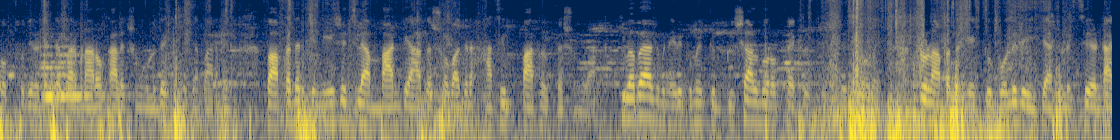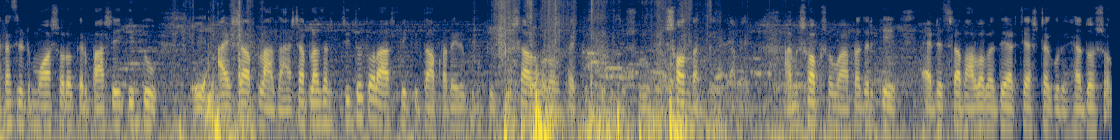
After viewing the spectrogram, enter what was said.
তথ্য জেনে নিতে পারবেন আরও কালেকশনগুলো দেখে নিতে পারবেন। তো আপনাদেরকে নিয়ে এসেছিলাম বান্টি আদর্শ বাজার হাসিব পারফেক্ট ফ্যাশন ওয়ার্ক কীভাবে আসবেন? এরকম একটি বিশাল বড় ফ্যাক্টরি চলুন আপনাদেরকে একটু বলে দিই যে আসলে ঢাকা সিলেট মহাসড়কের পাশেই কিন্তু এই আয়সা প্লাজা আয়সা প্লাজার তৃতীয়তলা আসলে কিন্তু আপনারা এরকম একটি বিশাল বড় ফ্যাক্টরি সন্ধান পেয়ে যাবেন আমি সবসময় আপনাদেরকে অ্যাড্রেসটা ভালোভাবে দেওয়ার চেষ্টা করি। হ্যাঁ দর্শক,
